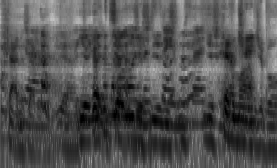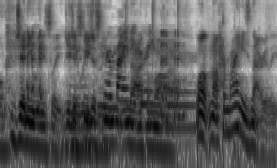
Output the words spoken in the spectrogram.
Katniss Yeah. Everdeen. Yeah. You, you, you, all you just the you just, same you sentence. just hit 'em off. Interchangeable. Ginny Weasley. You Ginny just you just Weasley. Hermione knock 'em off. Granger. Well, no, Hermione's not really.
